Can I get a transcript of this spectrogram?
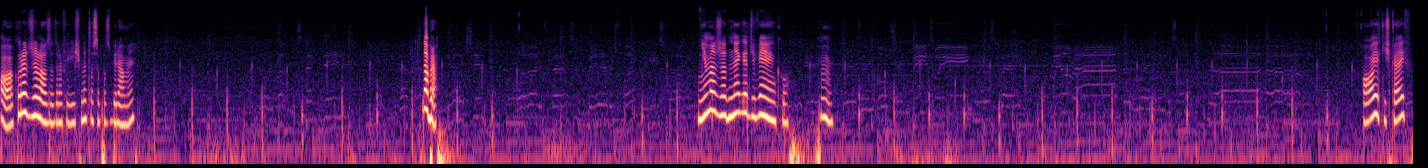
O, akurat żelazo trafiliśmy, to sobie pozbieramy. Dobra. Nie ma żadnego dźwięku. Hmm. O, jakiś cave.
